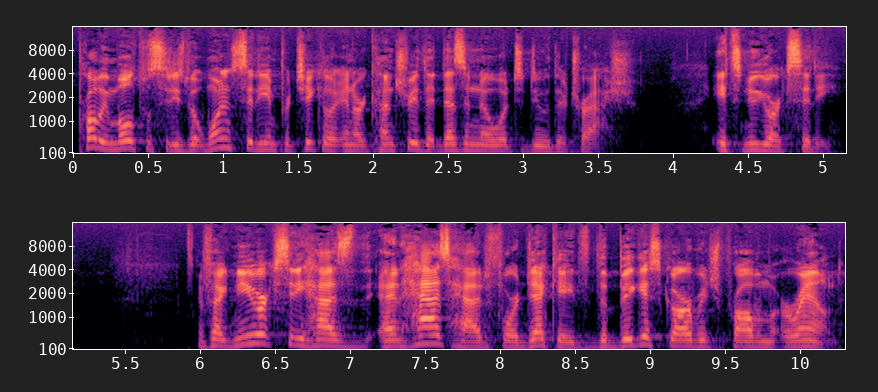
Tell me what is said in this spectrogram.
probably multiple cities, but one city in particular in our country that doesn't know what to do with their trash. It's New York City. In fact, New York City has and has had for decades the biggest garbage problem around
